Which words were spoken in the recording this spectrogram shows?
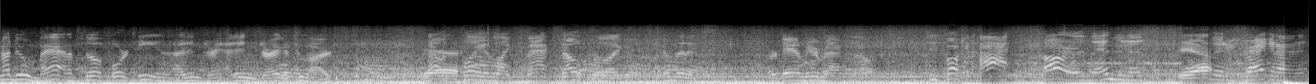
I'm not doing bad. I'm still at 14. I didn't drag. I didn't drag her too hard. I Yeah. was playing like maxed out for like two minutes, or damn near maxed out. She's fucking hot. Car. The engine is. Yeah. Alternator's dragging on it.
